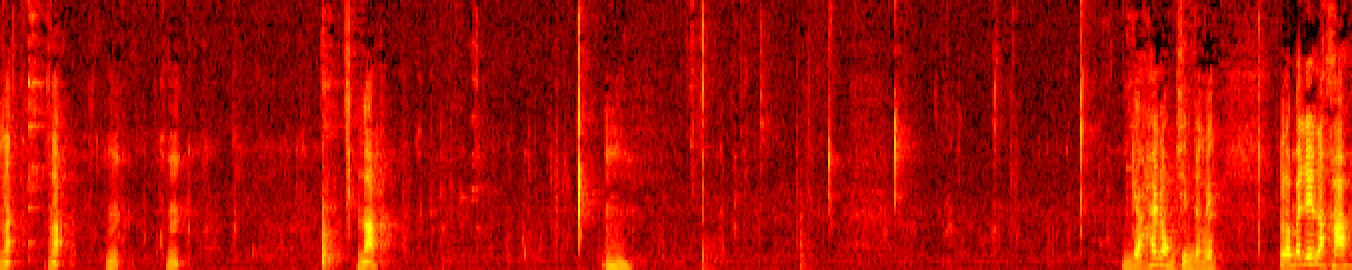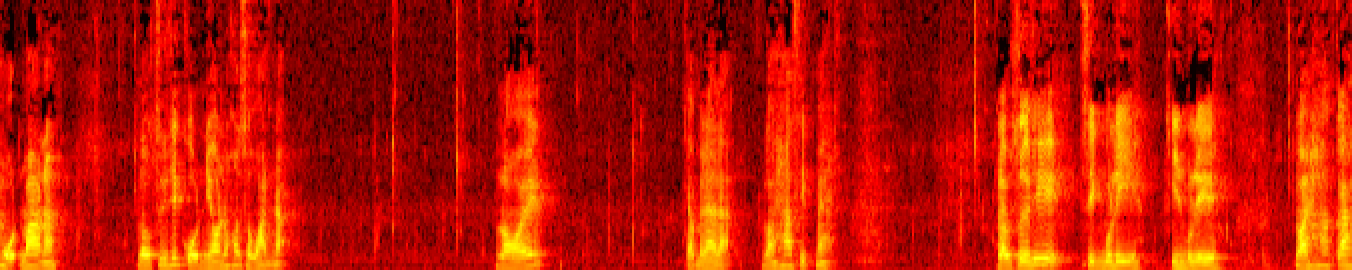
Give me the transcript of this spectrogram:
เนี่ยเนี่ยอืมอืมนะอืมอยากให้ลองชิมจังเลย เราไม่ได้ราคาโหดมากนะ เราซื้อที่โกนเนียวนครสวรรค์อะร้อยจำไม่ได้ละร้อยห้าสิบไหม เราซื้อที่สิงห์บุรี อินบุรีร้อยห้าเก้า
